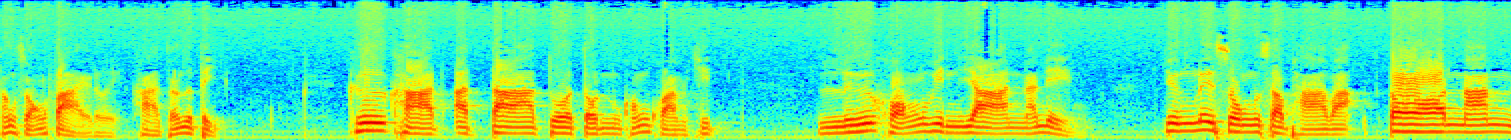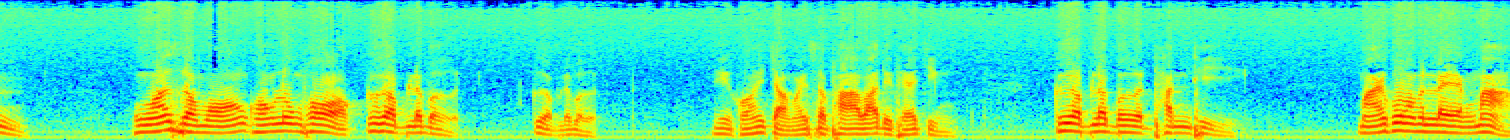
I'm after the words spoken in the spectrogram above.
ทั้งสองฝ่ายเลย ขาดสันติ คือขาดอัตตาตัวตนของความคิด หรือของวิญญาณนั่นเอง จึงได้ทรงสภาวะ ตอนนั้น หัวสมองของหลวงพ่อเกือบระเบิด เกือบระเบิด นี่ขอให้จำไว้สภาวะที่แท้จริง เกือบระเบิดทันที หมายความว่ามันแรงมาก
